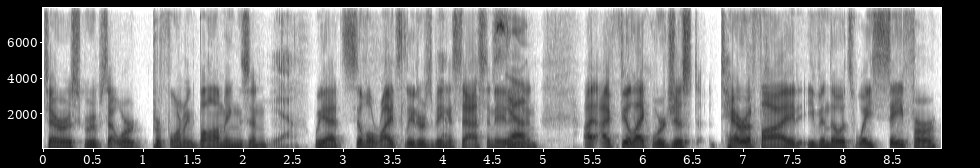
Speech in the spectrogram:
terrorist groups that were performing bombings, and Yeah. we had civil rights leaders being assassinated. Yeah. And I, I feel like we're just terrified, even though it's way safer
